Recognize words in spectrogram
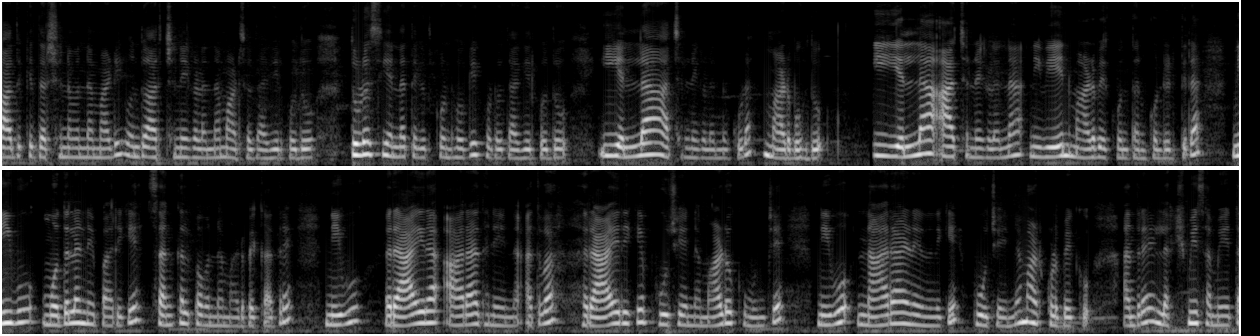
ಪಾದಕ್ಕೆ ದರ್ಶನವನ್ನು ಮಾಡಿ ಒಂದು ಅರ್ಚನೆಗಳನ್ನು ಮಾಡಿಸೋದಾಗಿರ್ಬೋದು. ತುಳಸಿಯನ್ನು ತೆಗೆದುಕೊಂಡು ಹೋಗಿ ಕೊಡೋದಾಗಿರ್ಬೋದು. ಈ ಎಲ್ಲ ಆಚರಣೆಗಳನ್ನು ಕೂಡ ಮಾಡಬಹುದು. ಈ ಎಲ್ಲ ಆಚರಣೆಗಳನ್ನು ನೀವೇನು ಮಾಡಬೇಕು ಅಂತ ಅಂದ್ಕೊಂಡಿರ್ತೀರ ನೀವು ಮೊದಲನೇ ಬಾರಿಗೆ ಸಂಕಲ್ಪವನ್ನು ಮಾಡಬೇಕಾದ್ರೆ ನೀವು ರಾಯರ ಆರಾಧನೆಯನ್ನು ಅಥವಾ ರಾಯರಿಗೆ ಪೂಜೆಯನ್ನು ಮಾಡೋಕ್ಕೂ ಮುಂಚೆ ನೀವು ನಾರಾಯಣನಿಗೆ ಪೂಜೆಯನ್ನು ಮಾಡಿಕೊಳ್ಬೇಕು. ಅಂದರೆ ಲಕ್ಷ್ಮೀ ಸಮೇತ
